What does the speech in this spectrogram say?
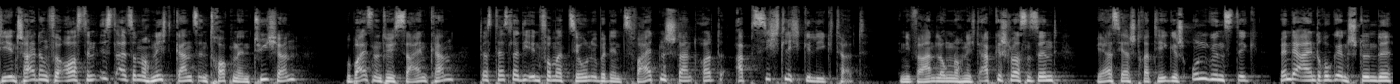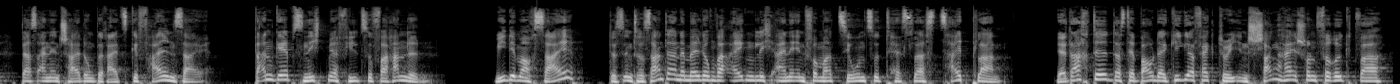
Die Entscheidung für Austin ist also noch nicht ganz in trockenen Tüchern, wobei es natürlich sein kann, dass Tesla die Information über den zweiten Standort absichtlich geleakt hat. Wenn die Verhandlungen noch nicht abgeschlossen sind, wäre es ja strategisch ungünstig, wenn der Eindruck entstünde, dass eine Entscheidung bereits gefallen sei. Dann gäbe es nicht mehr viel zu verhandeln. Wie dem auch sei, das Interessante an der Meldung war eigentlich eine Information zu Teslas Zeitplan. Wer dachte, dass der Bau der Gigafactory in Shanghai schon verrückt war,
